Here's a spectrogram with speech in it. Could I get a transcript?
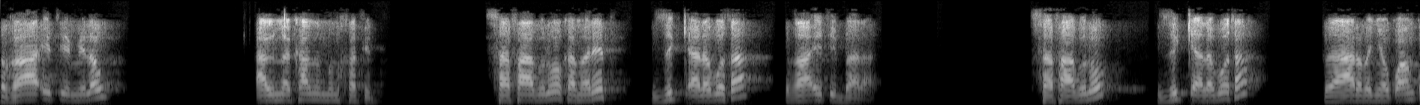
ጋኢጥ የሚለው አልመካኑ ሙንኸፊድ ሰፋ ብሎ ከመሬት ዝቅ ያለ ቦታ ጋኢጥ ይባላል። ሰፋ ብሎ ዝቅ ያለ ቦታ በአረበኛው ቋንቋ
